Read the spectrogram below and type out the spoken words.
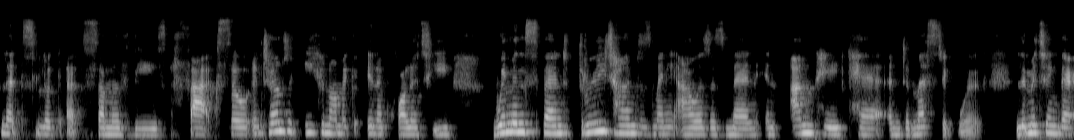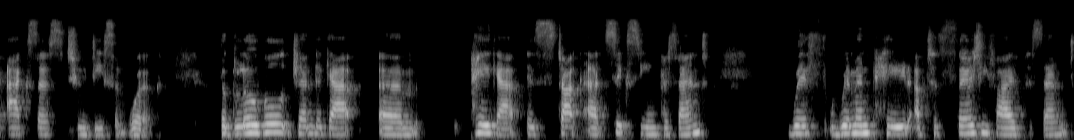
let's look at some of these facts. So, in terms of economic inequality, women spend three times as many hours as men in unpaid care and domestic work, limiting their access to decent work. The global gender gap, um, pay gap, is stuck at 16%, with women paid up to 35%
